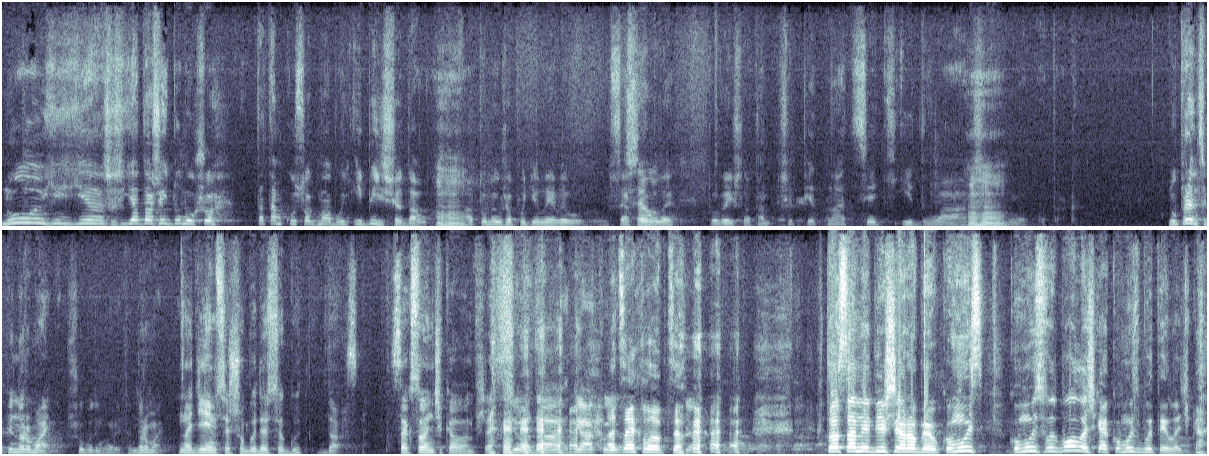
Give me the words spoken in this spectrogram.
Ну, і я, ж- я навіть думав, що та там кусок, мабуть, і більше дав. А то ми вже поділили все, Все. поле, то вийшло там чи 15 і 2, чи, Мгм. ну, отак. Ну, в принципі, нормально. Що будемо говорити? Нормально. Надіємося, що буде все гуд. Да. Саксончика вам ще. Все, да, дякую. А це хлопцям. Дякую. Хто саме більше робив? Комусь, комусь футболочка, комусь бутилочка.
